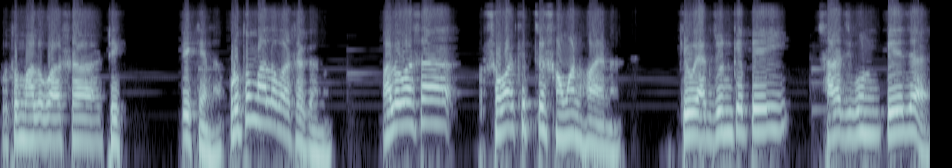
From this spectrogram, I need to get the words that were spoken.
প্রথম ভালোবাসা ঠিক টেকে না। প্রথম ভালোবাসা কেন? ভালোবাসা সবার ক্ষেত্রে সমান হয় না। কেউ একজনকে পেয়েই সারা জীবন পেয়ে যায়?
